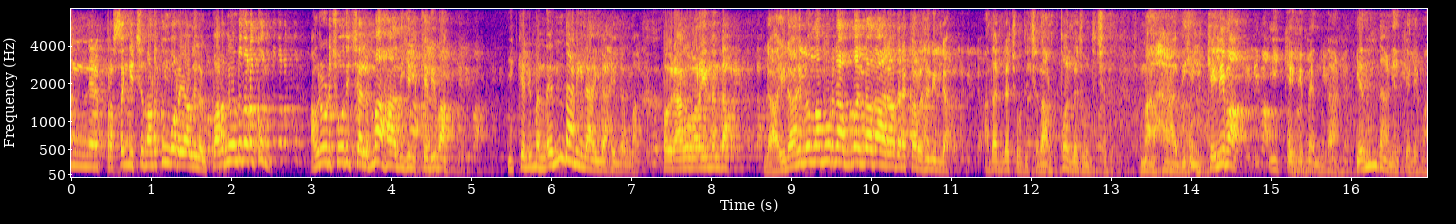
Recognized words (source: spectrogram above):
ഇങ്ങനെ പ്രസംഗിച്ച് നടക്കും കുറെ ആളുകൾ. പറഞ്ഞുകൊണ്ട് നടക്കും. അവരോട് ചോദിച്ചാൽ മഹാദിഹിൽ ഹാദിഹിൽ കലിമ? ഈ കലിമ എന്താണ് ഈ ലായിലാഹില്ല അവരാകെ പറയുന്നത് എന്താ? ലാ ഇലാഹ ഇല്ലല്ലാഹ് എന്ന് പറഞ്ഞാൽ അല്ലാഹ് അല്ലാതെ ആരാധനക്ക് അർഹനില്ല. അതല്ല ചോദിച്ചത് അർത്ഥമല്ല ചോദിച്ചത്. മഹാദിഹിൽ കെലിമ? ഈ കെലിമ എന്താണ്? എന്താണ് ഈ കെലിമ?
